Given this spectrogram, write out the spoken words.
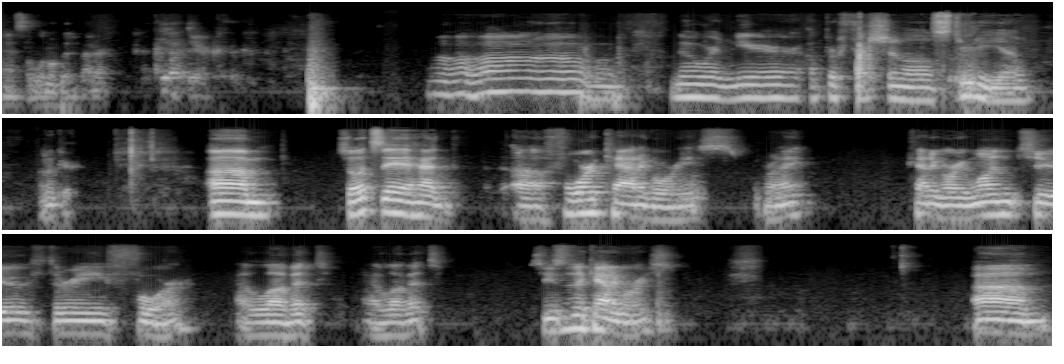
That's a little bit better. There. Oh, nowhere near a professional studio. i don't Um, so let's say I had uh, four categories, right? Category one, two, three, four. I love it. I love it. So these are the categories. Um,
